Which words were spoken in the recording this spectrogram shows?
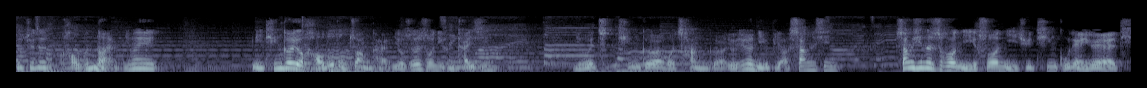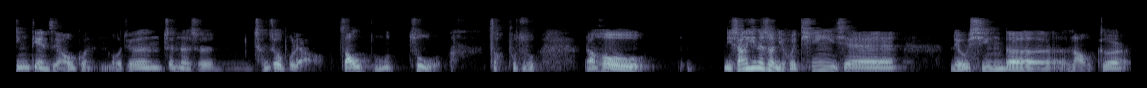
就觉得好温暖，因为。你听歌有好多种状态，有时候时候你很开心，你会听歌，会唱歌；有些时候你比较伤心，伤心的时候，你说你去听古典乐、听电子摇滚，我觉得真的是承受不了，遭不住，遭不住。然后你伤心的时候，你会听一些流行的老歌，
